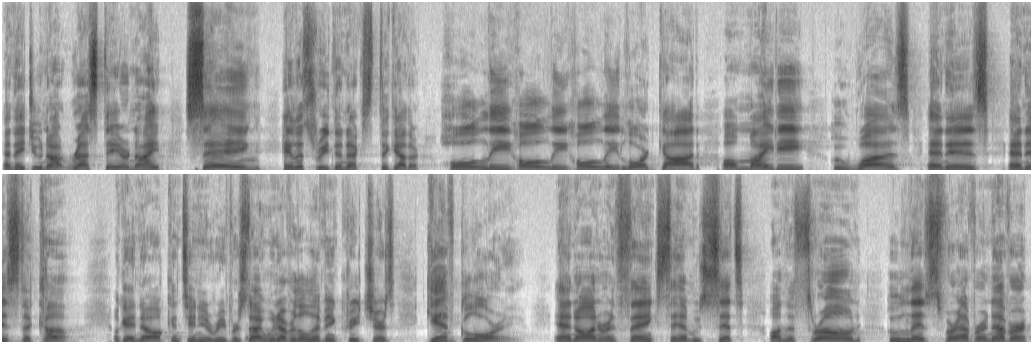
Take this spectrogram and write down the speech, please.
and they do not rest day or night, saying, Hey, let's read the next together. Holy, holy, holy Lord God Almighty, who was and is and is to come. Okay, now I'll continue to read verse 9. Whenever the living creatures give glory and honor and thanks to him who sits on the throne, who lives forever and ever,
